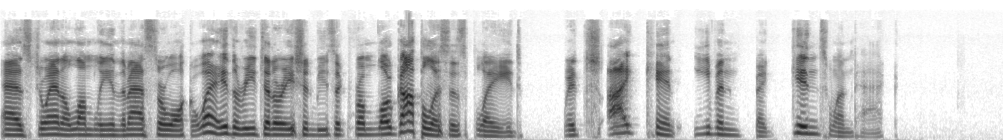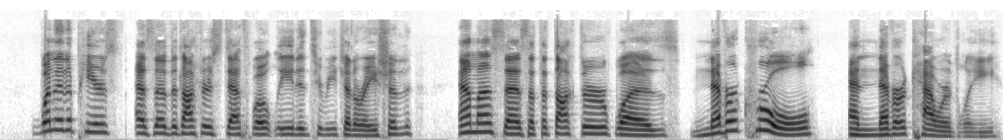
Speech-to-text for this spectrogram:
as Joanna Lumley and the Master walk away, the regeneration music from Logopolis is played, which I can't even begin to unpack. When it appears as though the Doctor's death won't lead into regeneration, Emma says that the Doctor was never cruel and never cowardly.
